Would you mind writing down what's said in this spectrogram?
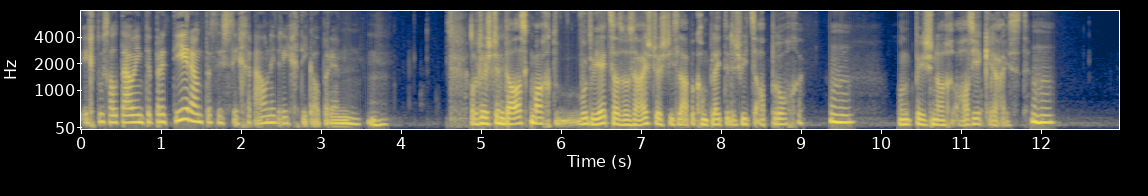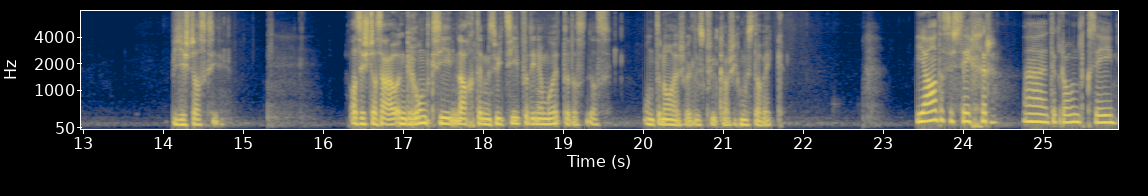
ich tue es halt auch interpretieren und das ist sicher auch nicht richtig, aber... Ähm, mhm. Aber du hast denn das gemacht, wo du jetzt also sagst, du hast dein Leben komplett in der Schweiz abgebrochen mhm. und bist nach Asien gereist. Mhm. Wie war das? Gewesen? Also ist das auch ein Grund gewesen, nach dem Suizid von deiner Mutter, dass du das unternommen hast, weil du das Gefühl hast, ich muss da weg? Ja, das ist sicher äh, der Grund gewesen,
